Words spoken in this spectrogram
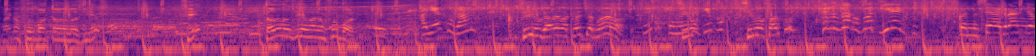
¿Juegan fútbol todos los días? ¿Sí? ¿Todos los días juegan fútbol? Ayer jugamos. Sí, jugaron en la cancha nueva. Sí, con ¿Sí, equipo. ¿Sí los arcos? Sí, los arcos, fue tiempo. Cuando sea grande yo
